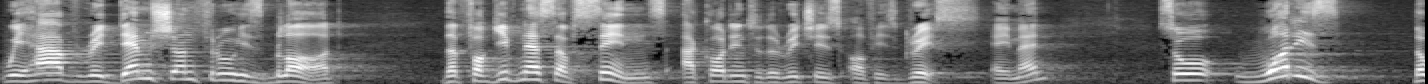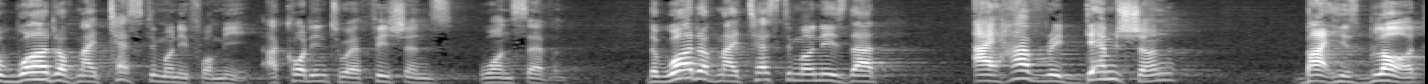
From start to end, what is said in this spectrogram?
we have redemption through his blood, the forgiveness of sins according to the riches of his grace. Amen? So, what is the word of my testimony for me, according to Ephesians 1 7? The word of my testimony is that I have redemption by his blood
